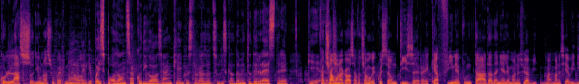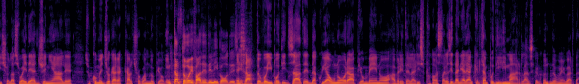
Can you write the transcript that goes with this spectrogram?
collasso di una supernova. No, perché poi sposa un sacco di cose, anche in questo caso il surriscaldamento terrestre. Che, eh, Facciamo cioè- una cosa, facciamo che questo è un teaser e che a fine puntata Daniele Manosia vi, Ma- Manosia vi dice la sua idea geniale su come giocare a calcio quando piove. Intanto voi fate delle ipotesi. Esatto, voi ipotizzate e da qui a un'ora più o meno avrete la risposta. Così Daniele ha anche il tempo di limarla, secondo me. Guarda,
